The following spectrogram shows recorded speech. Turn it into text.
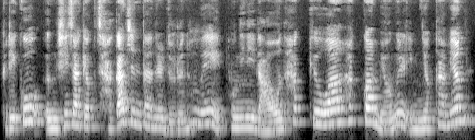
그리고 응시 자격 자가 진단을 누른 후에 본인이 나온 학교와 학과명을 입력하면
